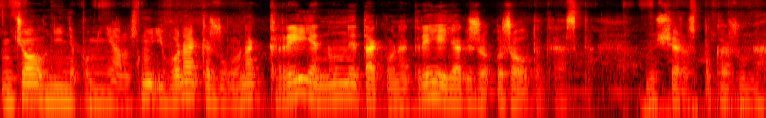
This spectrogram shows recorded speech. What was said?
нічого в ній не помінялось. Ну і вона кажу, вона криє, ну не так вона криє, як жо- жовта краска. Ну, ще раз покажу на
